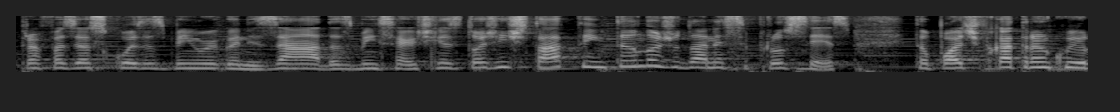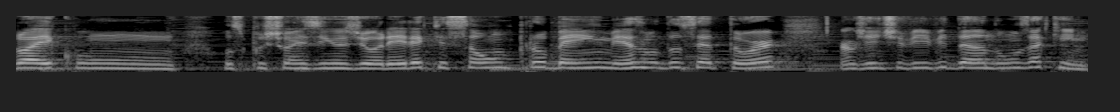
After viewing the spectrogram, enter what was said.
Para fazer as coisas bem organizadas, bem certinhas. Então, a gente tá tentando ajudar nesse processo. Então, pode ficar tranquilo aí com os puxõezinhos de orelha que são pro bem mesmo do setor, a gente vive dando uns aqui.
